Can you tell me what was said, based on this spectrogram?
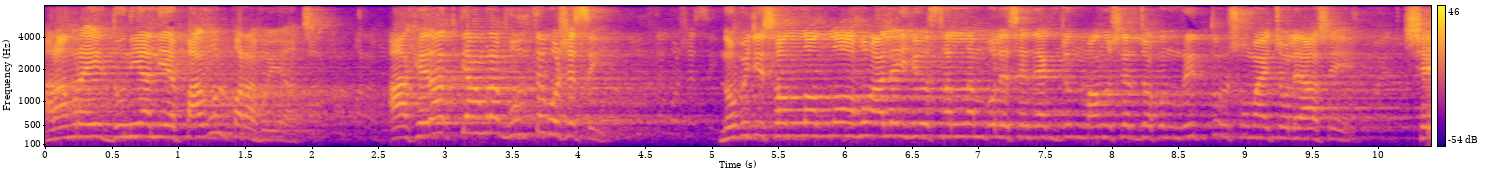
আর আমরা এই দুনিয়া নিয়ে পাগল পারা হয়ে আছি। আখেরাতকে আমরা ভুলতে বসেছি। নবীজি সাল্লাহ আলহি সাল্লাম বলেছেন, একজন মানুষের যখন মৃত্যুর সময় চলে আসে, সে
